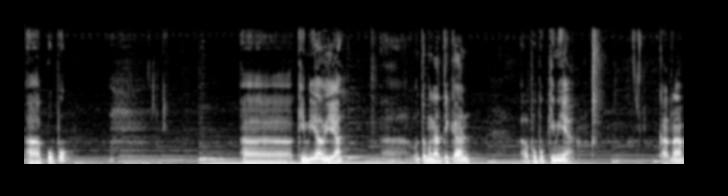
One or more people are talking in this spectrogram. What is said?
uh, pupuk uh, kimiawi ya uh, untuk menggantikan uh, pupuk kimia. Karena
